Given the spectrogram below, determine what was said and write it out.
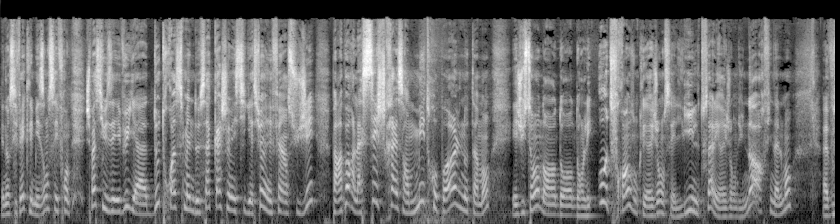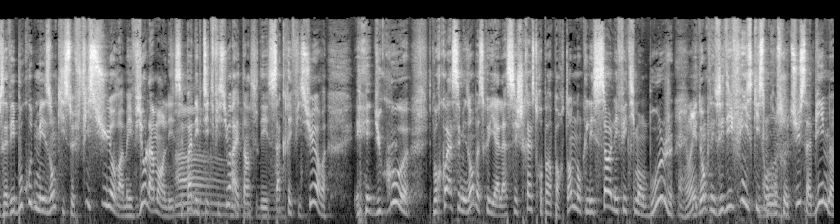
Et donc c'est fait que les maisons s'effondrent. Je sais pas si vous avez vu, il y a 2-3 semaines de ça, Cache Investigation avait fait un sujet par rapport à la sécheresse en métropole notamment. Et justement dans, dans, dans les Hauts-de-France, donc les régions, c'est l'île, tout ça, les régions du Nord finalement, euh, vous avez beaucoup de maisons qui se fissurent, mais violemment. C'est pas des petites fissurettes, hein, c'est des sacrées fissures. Et du coup, euh, pourquoi ces maisons? Parce qu'il y a la sécheresse trop importante, donc les sols effectivement bougent, Eh oui. et donc les édifices qui sont construits dessus s'abîment,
